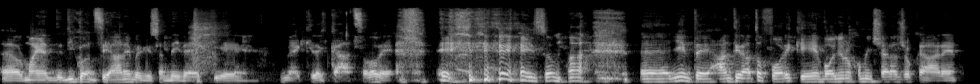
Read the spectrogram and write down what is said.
eh, ormai dico anziani perché siamo dei vecchi. E, vecchi del cazzo, vabbè. E, insomma, eh, niente, hanno tirato fuori che vogliono cominciare a giocare.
